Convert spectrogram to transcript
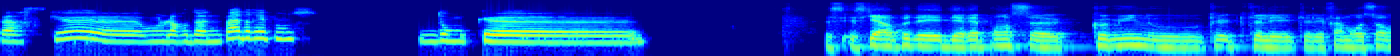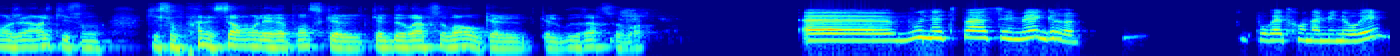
parce que on leur donne pas de réponse. Donc, est-ce qu'il y a un peu des, réponses euh, communes ou que, que, les, que, les, femmes reçoivent en général qui ne sont, qui sont pas nécessairement les réponses qu'elles devraient recevoir ou qu'elles voudraient recevoir? Euh, Vous n'êtes pas assez maigre pour être en aménorrhée,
